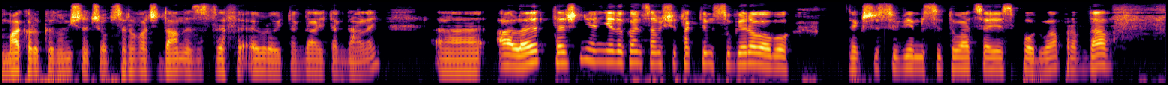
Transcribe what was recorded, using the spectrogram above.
makroekonomiczne, czy obserwować dane ze strefy euro i tak dalej, i tak dalej, ale też nie, nie do końca bym się tak tym sugerował, bo jak wszyscy wiemy, sytuacja jest podła, prawda? W,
